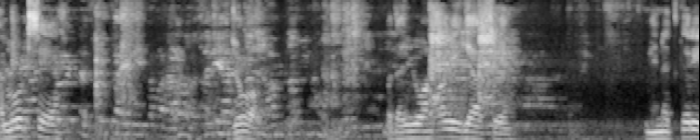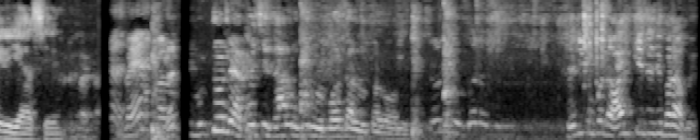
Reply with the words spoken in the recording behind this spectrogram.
આ લોટ છે. જો બધા યુવાનો આવી ગયા છે. મહેનત કરી રહ્યા છે. હારુષભાઈ પછી ચાલુ કરવું કરવાનું. ઉપર બરાબર.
